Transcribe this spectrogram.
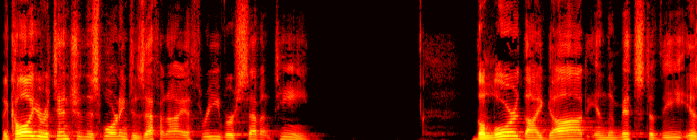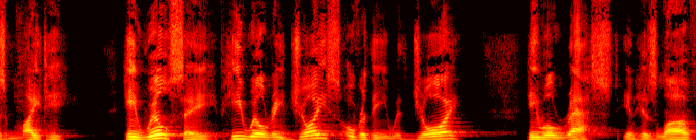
I call your attention this morning to Zephaniah 3, verse 17. The Lord thy God in the midst of thee is mighty. He will save. He will rejoice over thee with joy. He will rest in his love.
